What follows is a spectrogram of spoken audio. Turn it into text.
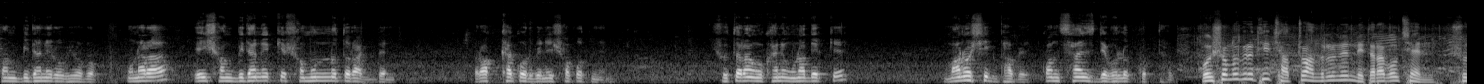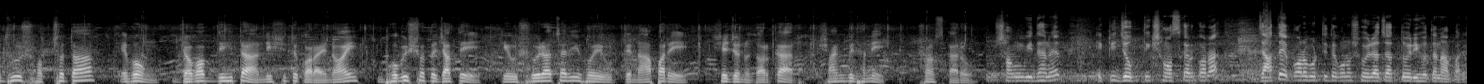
সংবিধানের অভিভাবক ওনারা এই সংবিধানকে সমুন্নত রাখবেন। রক্ষা করবেন, এই শপথ নেন। সুতরাং ওখানে ওনাদেরকে মানসিকভাবে কনসায়েন্স ডেভেলপ করতে হবে। বৈষম্য বিরোধী ছাত্র আন্দোলনের নেতারা বলছেন, শুধু স্বচ্ছতা এবং জবাবদিহিতা নিশ্চিত করাই নয়, ভবিষ্যতে যাতে কেউ স্বৈরাচারী হয়ে উঠতে না পারে, সেজন্য দরকার সাংবিধানিক সংস্কারও। সংবিধানের একটি যৌক্তিক সংস্কার করা যাতে পরবর্তীতে কোনো স্বৈরাচার তৈরি হতে না পারে।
